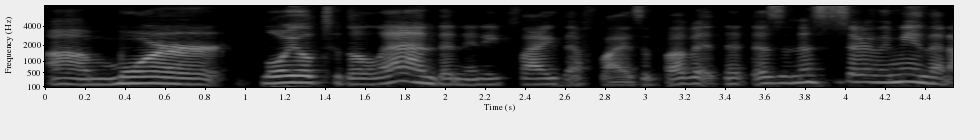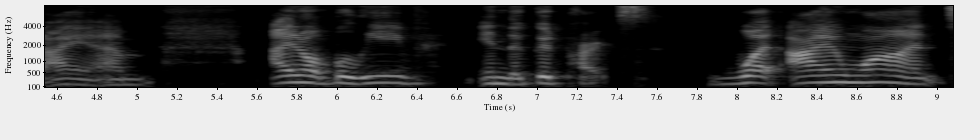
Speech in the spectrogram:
um, more loyal to the land than any flag that flies above it. That doesn't necessarily mean that I am, I don't believe in the good parts. What I want,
